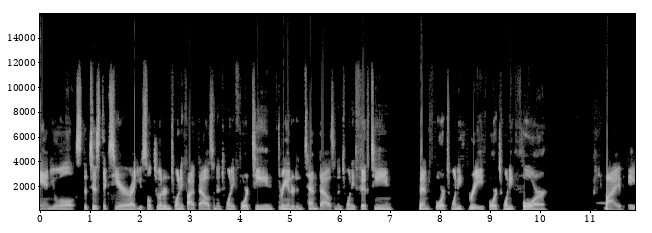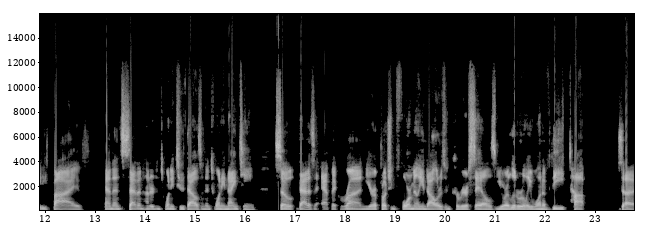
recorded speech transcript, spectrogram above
annual statistics here, right? You sold 225,000 in 2014, 310,000 in 2015, then 423, 424, 585, and then 722,000 in 2019. So that is an epic run. You're approaching $4 million in career sales. You are literally one of the top uh,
